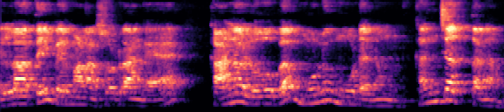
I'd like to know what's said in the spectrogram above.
எல்லாத்தையும் பெருமானார் சொல்றாங்க. கனலோப முழு மூடனும் கஞ்சத்தனம்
